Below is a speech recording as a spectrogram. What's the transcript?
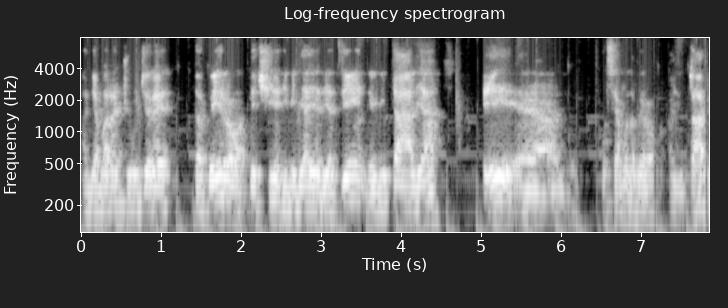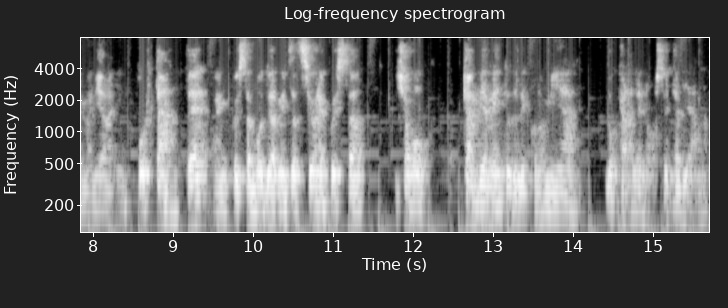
andiamo a raggiungere davvero decine di migliaia di aziende in Italia e eh, possiamo davvero aiutare in maniera importante in questa modernizzazione, questo diciamo, cambiamento dell'economia locale nostra italiana.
